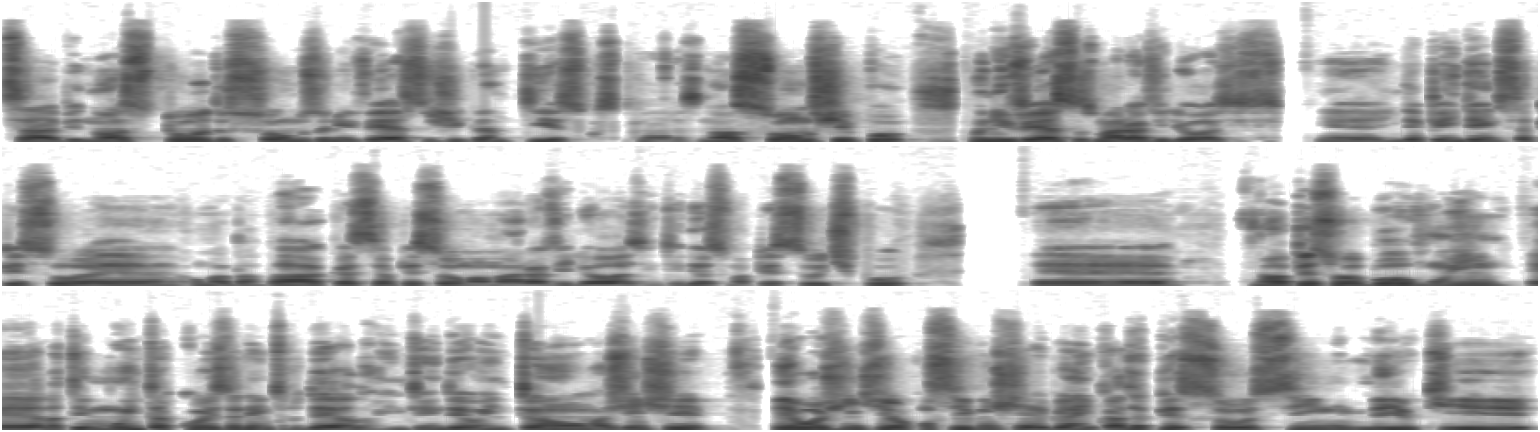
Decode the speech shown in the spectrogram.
sabe? Nós todos somos universos gigantescos, caras. Nós somos, tipo, universos maravilhosos. É, independente se a pessoa é uma babaca, se a pessoa é uma maravilhosa, entendeu? Se uma pessoa, tipo, é, é uma pessoa boa ou ruim, é, ela tem muita coisa dentro dela, entendeu? Então, a gente... Eu, hoje em dia, eu consigo enxergar em cada pessoa, assim, meio que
